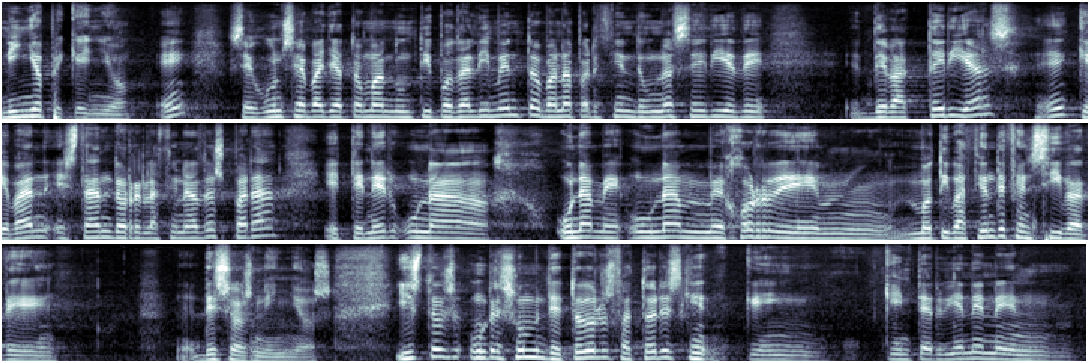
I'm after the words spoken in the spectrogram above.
niño pequeño. ¿eh? Según se vaya tomando un tipo de alimento, van apareciendo una serie de, bacterias ¿eh? que van estando relacionados para eh, tener una, una, mejor motivación defensiva de, esos niños. Y esto es un resumen de todos los factores que intervienen en,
